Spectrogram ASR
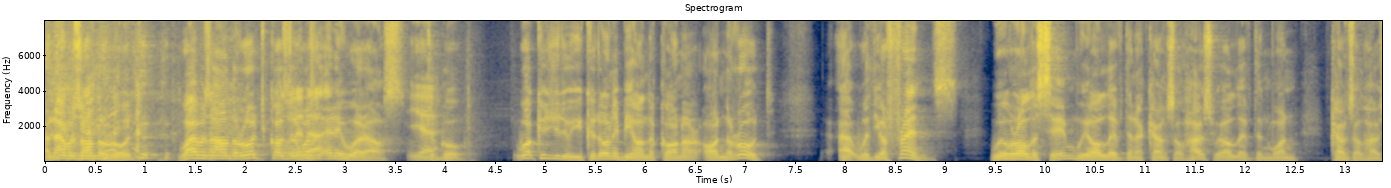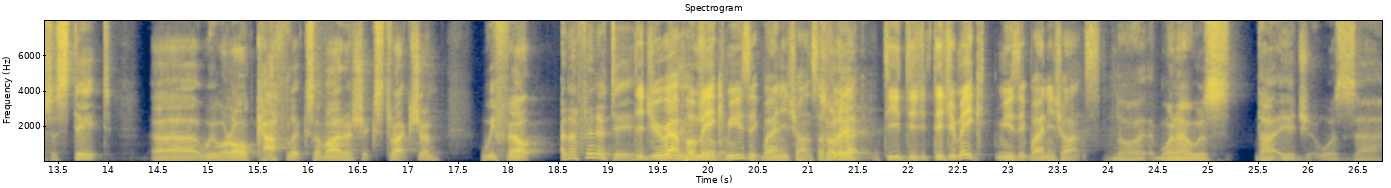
and I was on the road. Why was I on the road? Because there wasn't that. anywhere else Yeah. to go. What could you do? You could only be on the corner or on the road uh, with your friends. We were all the same. We all lived in a council house. We all lived in one council house estate. Uh, we were all Catholics of Irish extraction. We felt an affinity. Did you rap or make other. music by any chance? I Sorry? like- did, did, you, did you make music by any chance? No, when I was that age, it was uh,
